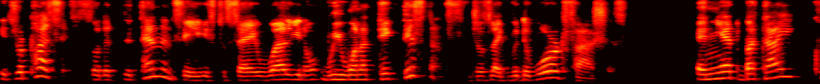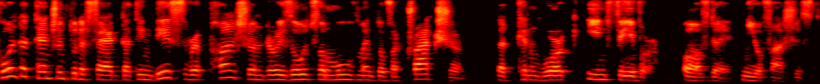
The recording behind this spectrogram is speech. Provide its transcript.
it's repulsive. So that the tendency is to say well you know we want to take distance just like with the word fascist. And yet bataille called attention to the fact that in this repulsion there is also a movement of attraction that can work in favor of the neo-fascist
